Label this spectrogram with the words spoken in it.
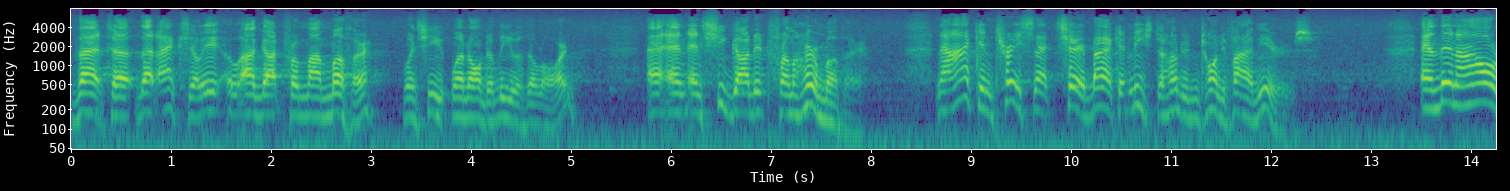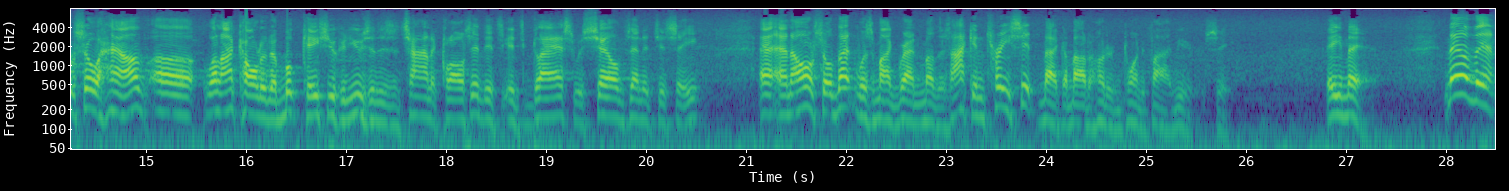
that, uh, that actually I got from my mother when she went on to be with the Lord. And, and she got it from her mother. Now, I can trace that chair back at least 125 years. And then I also have, uh, well, I call it a bookcase. You could use it as a china closet. It's, it's glass with shelves in it, you see. And, and also, that was my grandmother's. I can trace it back about 125 years, see. Amen. Now then,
